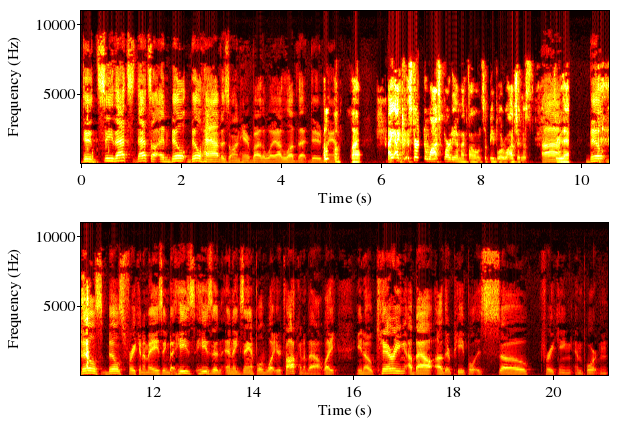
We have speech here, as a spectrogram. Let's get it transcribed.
Dude, see, that's that's a, and Bill Bill Have is on here by the way. I love that dude, man. I, I started a watch party on my phone, so people are watching us uh, through that. Bill Bill's Bill's freaking amazing, but he's he's an, an example of what you're talking about. Like you know, caring about other people is so freaking important.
